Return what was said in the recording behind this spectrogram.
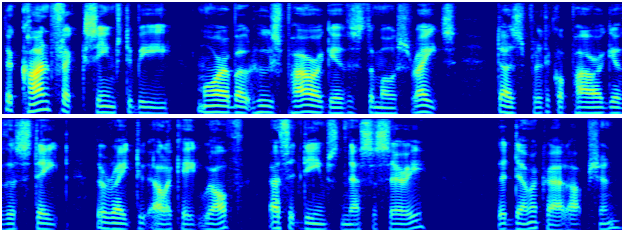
The conflict seems to be more about whose power gives the most rights. Does political power give the state the right to allocate wealth as it deems necessary, the Democrat option,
